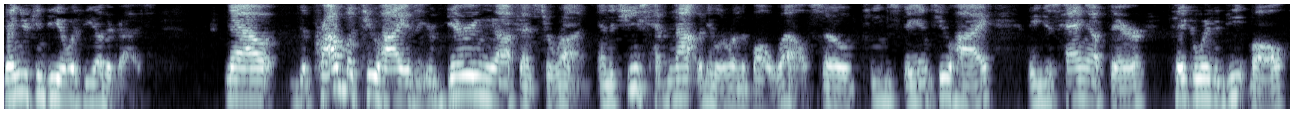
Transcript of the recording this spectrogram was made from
then you can deal with the other guys. Now, the problem with two high is that you're daring the offense to run, and the Chiefs have not been able to run the ball well. So teams stay in two high, they just hang up there, take away the deep ball,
